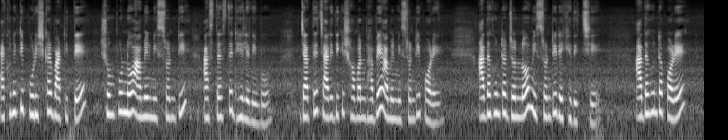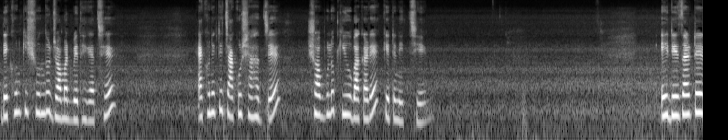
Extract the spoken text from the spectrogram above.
এখন একটি পরিষ্কার বাটিতে সম্পূর্ণ আমের মিশ্রণটি আস্তে আস্তে ঢেলে নিব, যাতে চারিদিকে সমানভাবে আমের মিশ্রণটি পড়ে। আধা ঘণ্টার জন্য মিশ্রণটি রেখে দিচ্ছি। আধা ঘণ্টা পরে দেখুন কি সুন্দর জমাট বেঁধে গেছে। এখন একটি চাকুর সাহায্যে সবগুলো কিউব আকারে কেটে নিচ্ছি। এই ডেজার্টের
